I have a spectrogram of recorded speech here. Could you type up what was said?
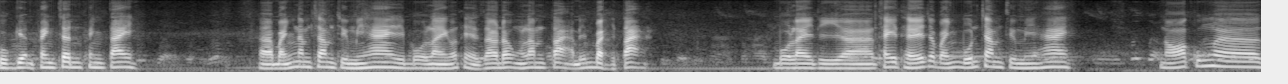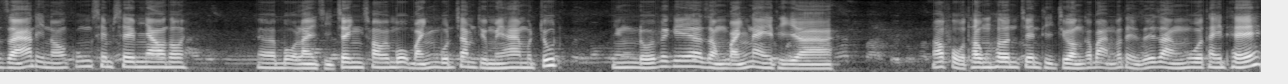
Phụ kiện phanh chân phanh tay. À, Bánh 500 12 thì bộ này có thể dao động 5 tạ đến 7 tạ. Bộ này thì à, thay thế cho bánh 400 12 Nó cũng à, giá thì nó cũng xem xem nhau thôi. À, Bộ này chỉ chênh so với bộ bánh 400 12 một chút nhưng đối với cái à, dòng bánh này thì à, nó phổ thông hơn trên thị trường các bạn có thể dễ dàng mua thay thế.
